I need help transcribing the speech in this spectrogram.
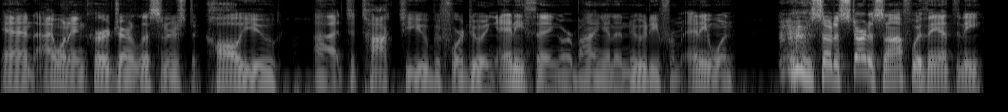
And I want to encourage our listeners to call you uh, to talk to you before doing anything or buying an annuity from anyone. so, to start us off with, Anthony,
